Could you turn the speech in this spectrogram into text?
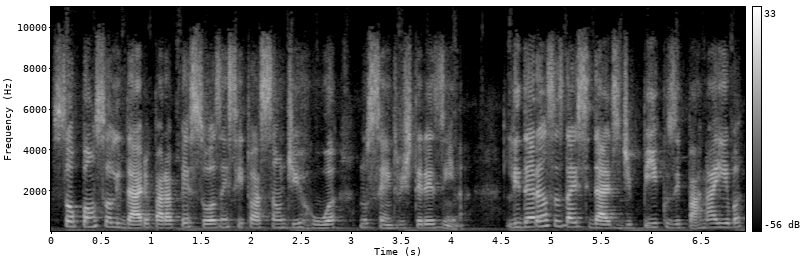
sopão solidário para pessoas em situação de rua no centro de Teresina. Lideranças das cidades de Picos e Parnaíba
